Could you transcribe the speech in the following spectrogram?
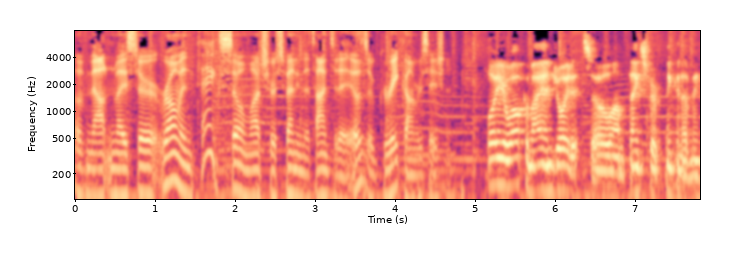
of Mountain Meister. Roman, thanks so much for spending the time today. It was a great conversation. Well, you're welcome. I enjoyed it. So um, thanks for thinking of me.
